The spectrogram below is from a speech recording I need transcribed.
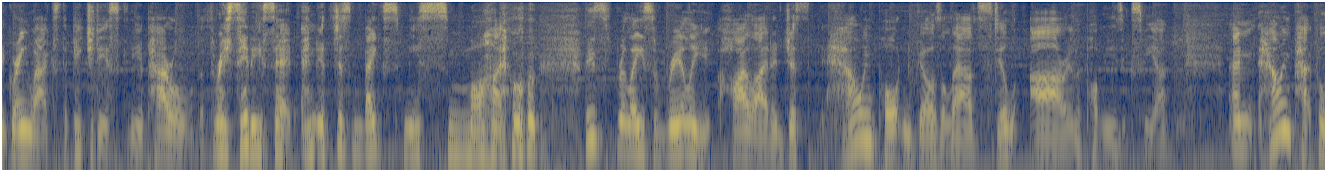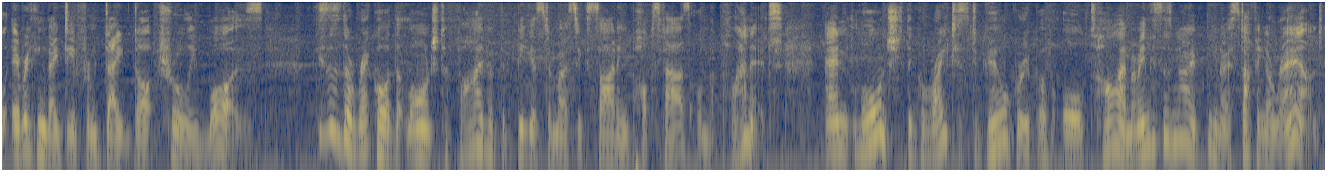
the green wax, the picture disc, the apparel, the three CD set, and it just makes me smile. this release really highlighted just how important Girls Aloud still are in the pop music sphere, and how impactful everything they did from day dot truly was. This is the record that launched five of the biggest and most exciting pop stars on the planet and launched the greatest girl group of all time. I mean, this is no, you know, stuffing around.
